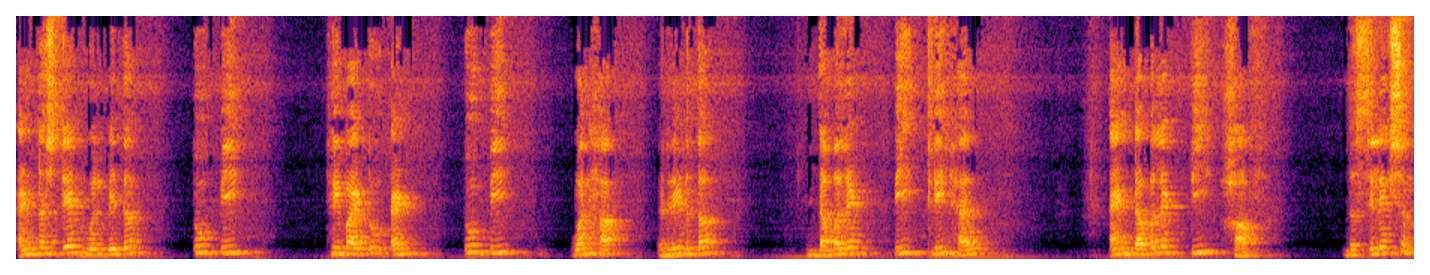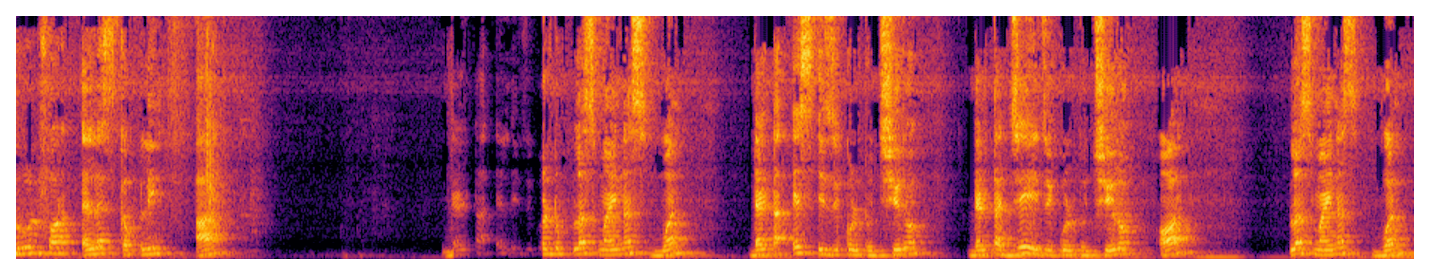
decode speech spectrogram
and the state will be the 2p 3 by 2 and 2p 1 half read the doublet P3 have and doublet P half. The selection rule for LS coupling are delta L is equal to plus minus 1, delta S is equal to 0, delta J is equal to 0 or plus minus 1,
